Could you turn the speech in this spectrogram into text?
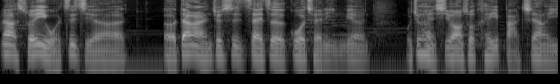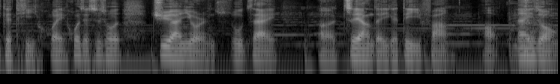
那所以我自己呢，呃，当然就是在这个过程里面，我就很希望说，可以把这样一个体会，或者是说，居然有人住在呃这样的一个地方，好、那一种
